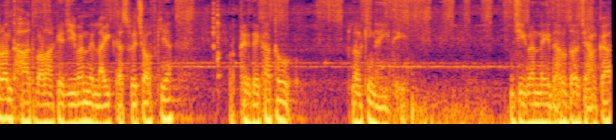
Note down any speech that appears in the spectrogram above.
तुरंत हाथ बढ़ा के जीवन ने लाइट का स्विच ऑफ़ किया और फिर देखा तो लड़की नहीं थी। जीवन ने इधर उधर झांका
